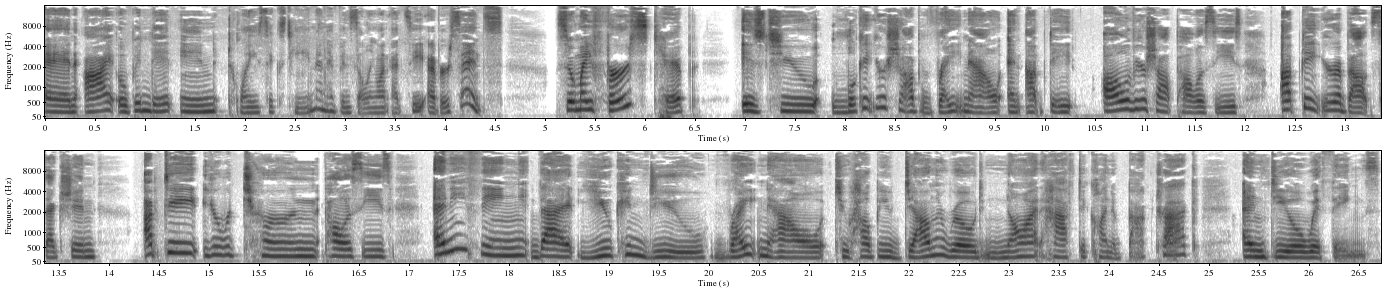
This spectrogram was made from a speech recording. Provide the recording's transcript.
and I opened it in 2016 and have been selling on Etsy ever since. So, my first tip is to look at your shop right now and update all of your shop policies, update your about section, update your return policies, anything that you can do right now to help you down the road not have to kind of backtrack and deal with things.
